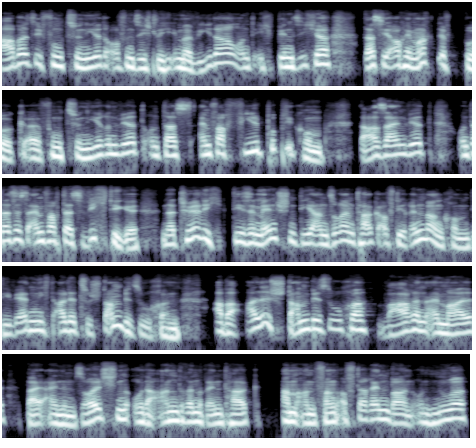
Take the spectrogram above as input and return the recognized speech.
aber sie funktioniert offensichtlich immer wieder und ich bin sicher, dass sie auch in Magdeburg äh, funktionieren wird und dass einfach viel Publikum da sein wird und das ist einfach das Wichtige. Natürlich, diese Menschen, die an so einem Tag auf die Rennbahn kommen, die werden nicht alle zu Stammbesuchern, aber alle Stammbesucher waren einmal bei einem solchen oder anderen Renntag am Anfang auf der Rennbahn. Und nur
